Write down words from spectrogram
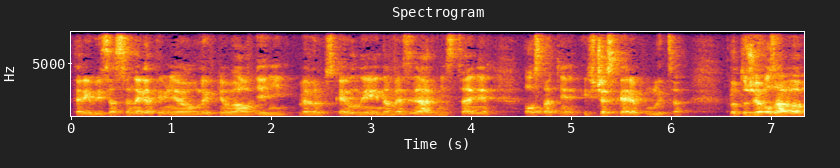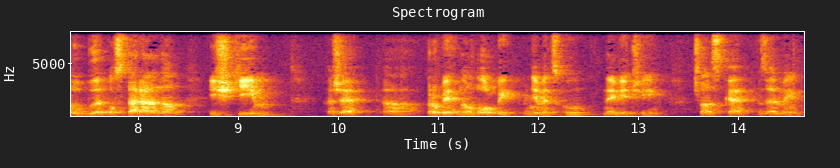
který by zase negativně ovlivňoval dění v Evropské unii na mezinárodní scéně ostatně i v České republice. Protože o zábavu bude postaráno již tím, že proběhnou volby v Německu, největší členské zemi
